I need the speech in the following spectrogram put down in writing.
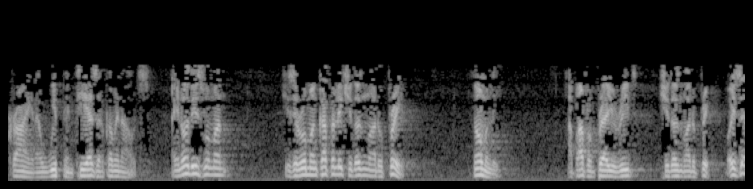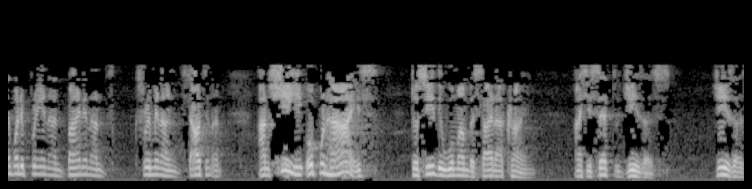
crying and weeping. Tears are coming out. You know this woman, she's a Roman Catholic. She doesn't know how to pray. Normally. Apart from prayer you read, she doesn't know how to pray. But see everybody praying and binding and screaming and shouting. And, and she opened her eyes to see the woman beside her crying. And she said to Jesus, Jesus,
